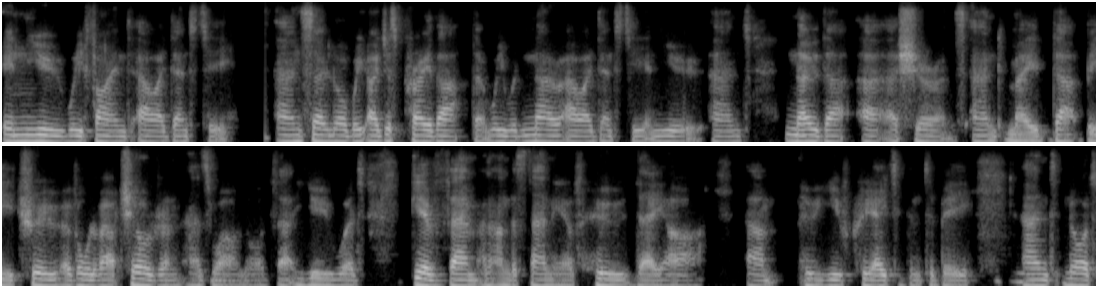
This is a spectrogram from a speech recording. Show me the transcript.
in you we find our identity. And so lord we i just pray that that we would know our identity in you and know that uh, assurance and may that be true of all of our children as well lord that you would give them an understanding of who they are um, who you've created them to be. Mm-hmm. and lord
